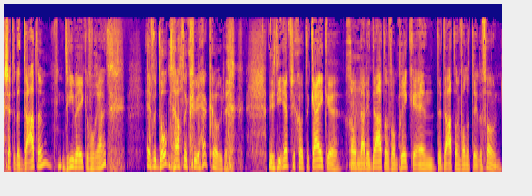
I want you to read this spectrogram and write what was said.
Zette de datum drie weken vooruit. En verdomd, had een QR-code. Dus die app zit gewoon te kijken. Gewoon Mm. naar de datum van prikken en de datum van de telefoon.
